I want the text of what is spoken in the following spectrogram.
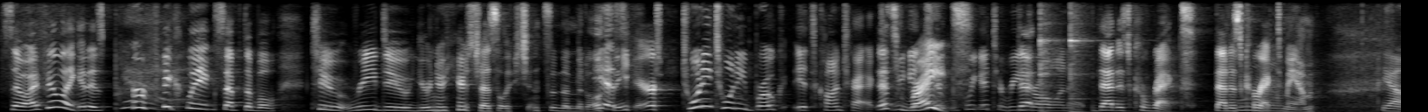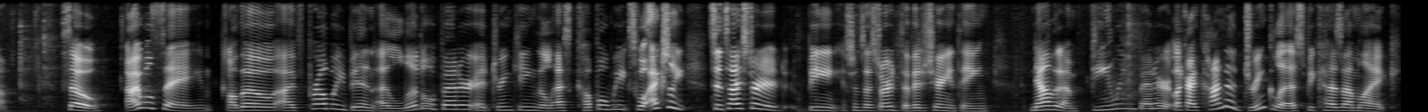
So I feel like it is perfectly acceptable to redo your New Year's resolutions in the middle yes, of the year. 2020 broke its contract. That's We get to- right. we get to redraw That- one up. That is correct. That is correct, ma'am. Yeah. So I will say, although I've probably been a little better at drinking the last couple weeks. Well, actually, since I started being, since I started the vegetarian thing, now that I'm feeling better, like I kind of drink less because I'm like,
